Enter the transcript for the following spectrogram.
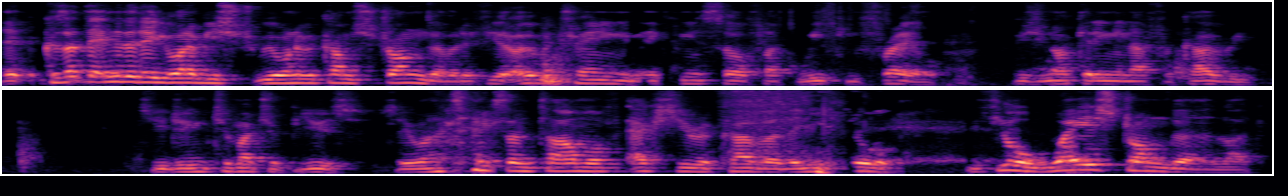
Because at the end of the day, you want to be we want to become stronger. But if you're overtraining, you're making yourself like weak and frail because you're not getting enough recovery. So you're doing too much abuse. So you want to take some time off, actually recover. Then you feel you feel way stronger. Like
